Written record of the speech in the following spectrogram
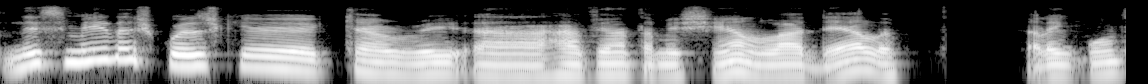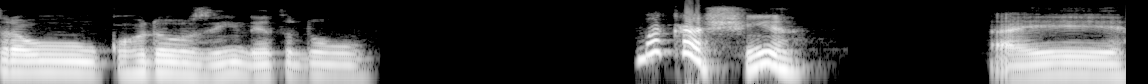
nesse meio das coisas que, que a, Ray- a Ravena tá mexendo lá dela, ela encontra um cordãozinho dentro de um, uma caixinha. Aí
